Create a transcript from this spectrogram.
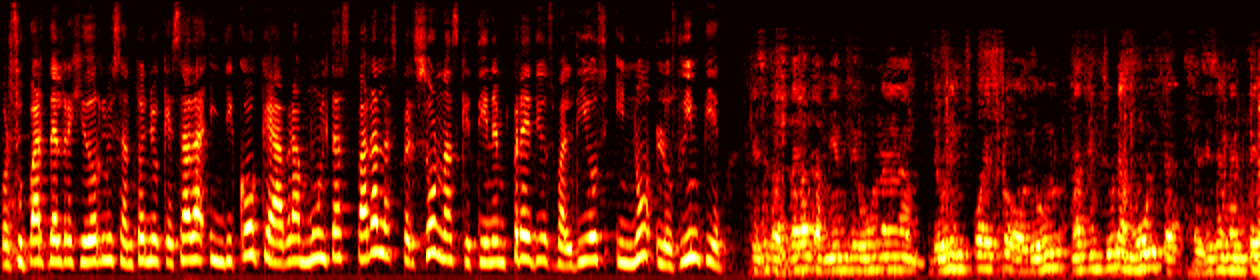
Por su parte, el regidor Luis Antonio Quesada indicó que habrá multas para las personas que tienen predios baldíos y no los limpien que se tratara también de, una, de un impuesto o de un, más bien de una multa precisamente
